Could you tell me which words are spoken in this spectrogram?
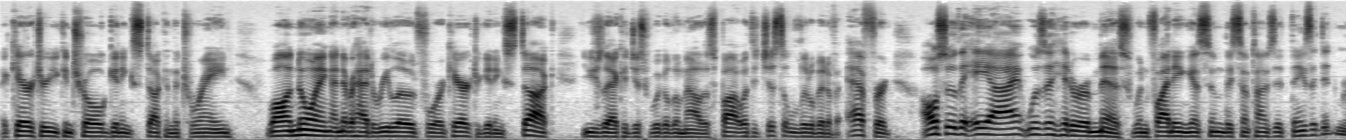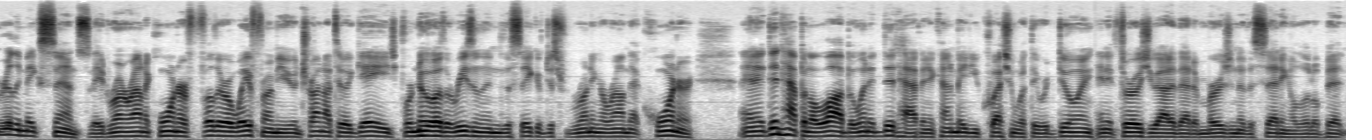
a character you control getting stuck in the terrain, while annoying, I never had to reload for a character getting stuck. Usually I could just wiggle them out of the spot with just a little bit of effort. Also, the AI was a hit or a miss. When fighting against them, they sometimes did things that didn't really make sense. They'd run around a corner further away from you and try not to engage for no other reason than the sake of just running around that corner. And it didn't happen a lot, but when it did happen, it kind of made you question what they were doing, and it throws you out of that immersion of the setting a little bit.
